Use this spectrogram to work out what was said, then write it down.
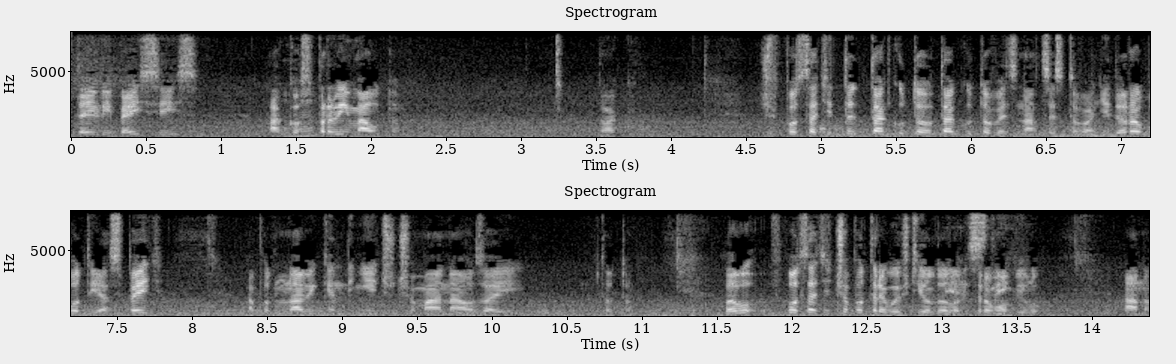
daily basis ako Mhm. s prvým autom. Tak. Že v podstate t- takúto, takúto vec na cestovanie do roboty a späť a potom na víkendy niečo, čo má naozaj toto. Lebo v podstate čo potrebuješ ty od elektromobilu? Áno,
